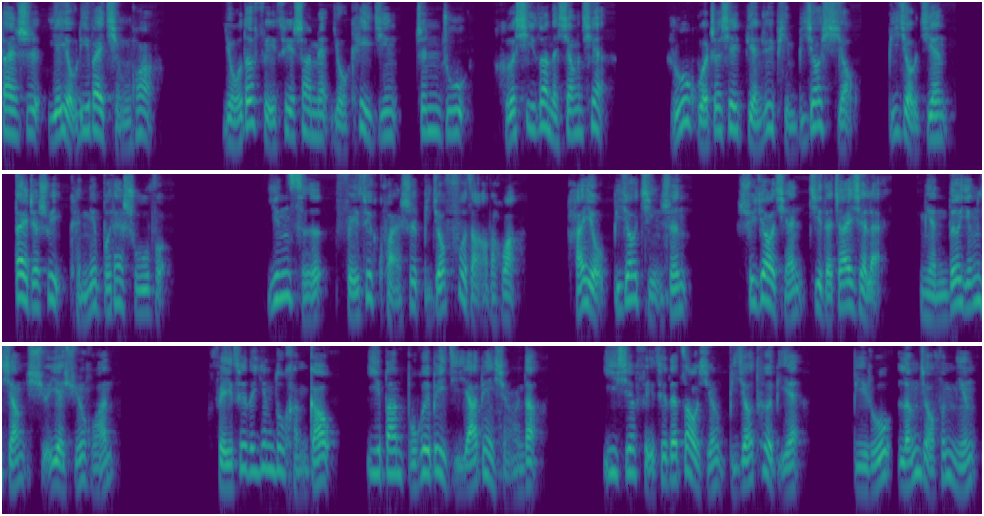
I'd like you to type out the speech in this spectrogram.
但是也有例外情况，有的翡翠上面有 K 金、珍珠和细钻的镶嵌，如果这些点缀品比较小、比较尖，戴着睡肯定不太舒服。因此，翡翠款式比较复杂的话，还有比较紧身，睡觉前记得摘下来，免得影响血液循环。翡翠的硬度很高，一般不会被挤压变形的。一些翡翠的造型比较特别，比如棱角分明。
